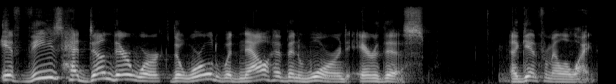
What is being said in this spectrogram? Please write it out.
If these had done their work, the world would now have been warned ere this. Again from Ellen White.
